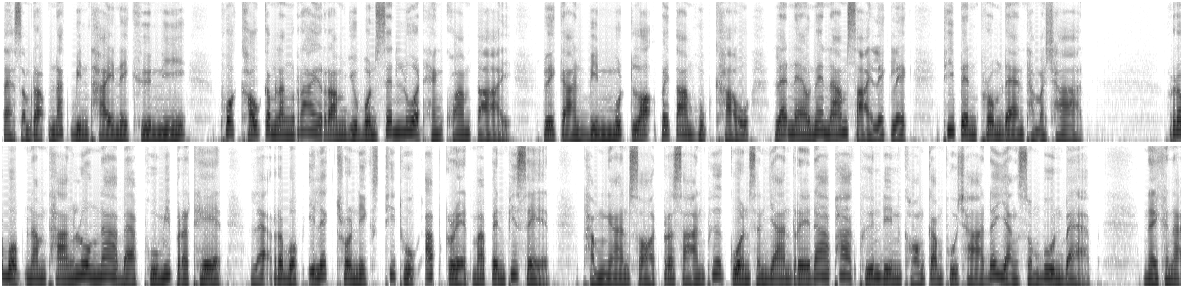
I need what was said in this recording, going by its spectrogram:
แต่สำหรับนักบินไทยในคืนนี้ พวกเขากำลังร่ายรำอยู่บนเส้นลวดแห่งความตาย ด้วยการบินมุดเลาะไปตามหุบเขา และแนวแม่น้ำสายเล็กๆ ที่เป็นพรมแดนธรรมชาติ ระบบนำทางล่วงหน้าแบบภูมิประเทศ และระบบอิเล็กทรอนิกส์ที่ถูกอัปเกรดมาเป็นพิเศษ ทำงานสอดประสานเพื่อกวนสัญญาณเรดาร์ภาคพื้นดินของกัมพูชาได้อย่างสมบูรณ์แบบ ในขณะ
